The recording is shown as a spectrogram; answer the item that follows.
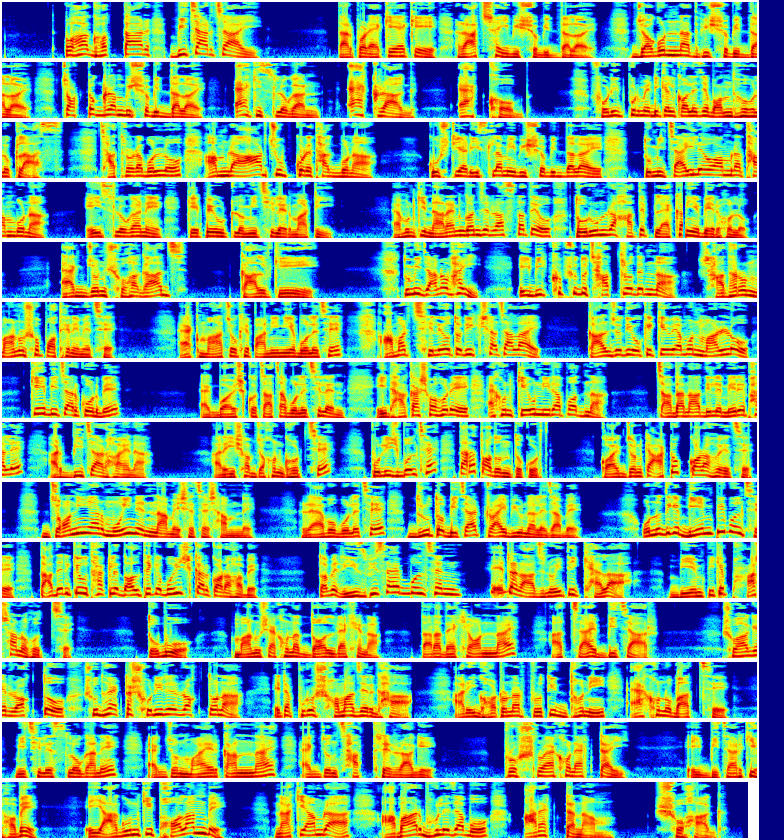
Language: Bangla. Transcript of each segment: সোহাগ হত্যার বিচার চাই। তারপর একে একে রাজশাহী বিশ্ববিদ্যালয়, জগন্নাথ বিশ্ববিদ্যালয়, চট্টগ্রাম বিশ্ববিদ্যালয়, এক স্লোগান, এক রাগ, এক ক্ষোভ। ফরিদপুর মেডিকেল কলেজে বন্ধ হলো ক্লাস। ছাত্ররা বলল, আমরা আর চুপ করে থাকব না। কুষ্টিয়ার ইসলামী বিশ্ববিদ্যালয়ে তুমি চাইলেও আমরা থামব না। এই স্লোগানে কেঁপে উঠল মিছিলের মাটি। এমনকি নারায়ণগঞ্জের রাস্তাতেও তরুণরা হাতে প্ল্যাকা নিয়ে বের হলো। একজন সোহাগাজ? কালকে তুমি জানো ভাই, এই বিক্ষোভ শুধু ছাত্রদের না, সাধারণ মানুষও পথে নেমেছে। এক মা চোখে পানি নিয়ে বলেছে, আমার ছেলেও তো রিক্সা চালায়, কাল যদি ওকে কেউ এমন মারল, কে বিচার করবে? এক বয়স্ক চাচা বলেছিলেন, এই ঢাকা শহরে এখন কেউ নিরাপদ না, চাঁদা না দিলে মেরে ফেলে আর বিচার হয় না। আর এই সব যখন ঘটছে, পুলিশ বলছে, তারা তদন্ত করছে। কয়েকজনকে আটক করা হয়েছে। জনি আর মইনের নাম এসেছে সামনে। র্যাবও বলেছে দ্রুত বিচার ট্রাইব্যুনালে যাবে। অন্যদিকে বিএমপি বলছে তাদের কেউ থাকলে দল থেকে বহিষ্কার করা হবে। তবে রিজভি সাহেব বলছেন, এটা রাজনৈতিক খেলা। বিএমপিকে ফাঁসানো হচ্ছে। তবুও মানুষ এখন আর দল দেখে না। তারা দেখে অন্যায় আর চায় বিচার। সোহাগের রক্ত শুধু একটা শরীরের রক্ত না, এটা পুরো সমাজের ঘা। আর এই ঘটনার প্রতিধ্বনি এখনও বাজছে। মিছিলের স্লোগানে, একজন মায়ের কান্নায়, একজন ছাত্রের রাগে। প্রশ্ন এখন একটাই, এই বিচার কি হবে? এই আগুন কি ফল আনবে? নাকি আমরা আবার ভুলে যাব আর একটা নাম, সোহাগ।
